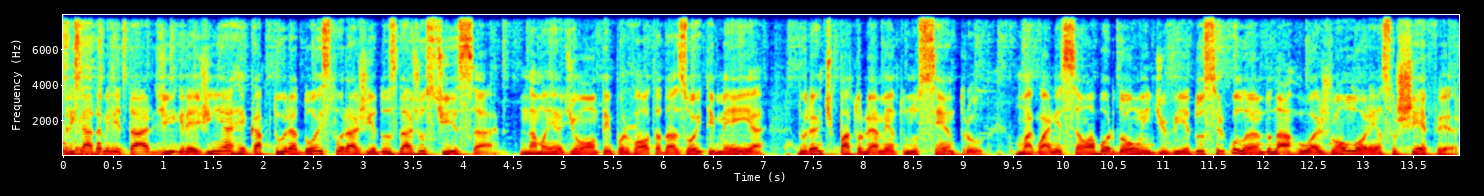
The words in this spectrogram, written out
Brigada Militar de Igrejinha recaptura dois foragidos da Justiça. Na manhã de ontem, por volta das 8 e meia, durante patrulhamento no centro, uma guarnição abordou um indivíduo circulando na rua João Lourenço Schaefer.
